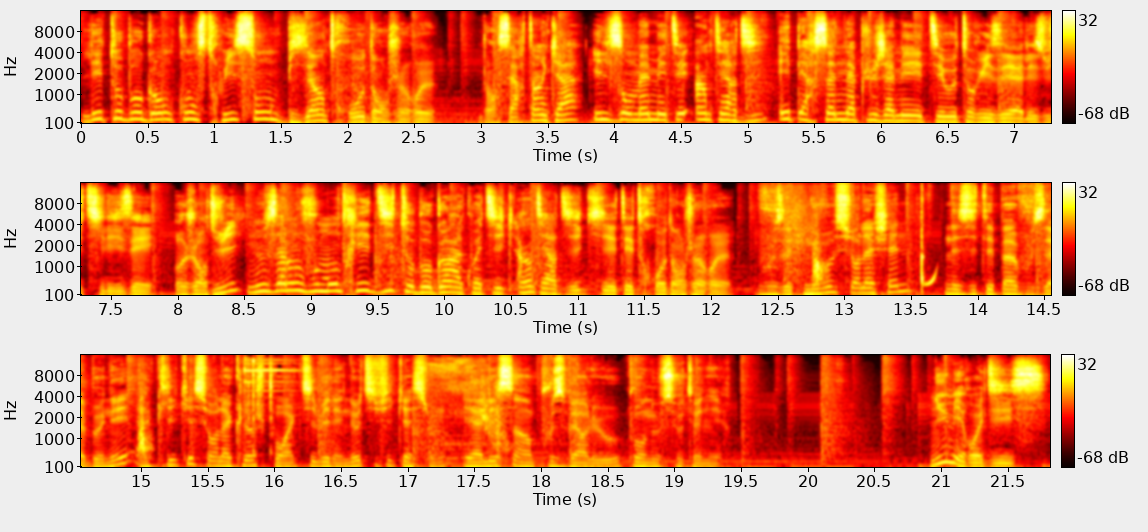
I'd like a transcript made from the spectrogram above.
les toboggans construits sont bien trop dangereux. Dans certains cas, ils ont même été interdits et personne n'a plus jamais été autorisé à les utiliser. Aujourd'hui, nous allons vous montrer 10 toboggans aquatiques interdits qui étaient trop dangereux. Vous êtes nouveau sur la chaîne? N'hésitez pas à vous abonner, à cliquer sur la cloche pour activer les notifications et à laisser un pouce vers le haut pour nous soutenir. Numéro 10.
